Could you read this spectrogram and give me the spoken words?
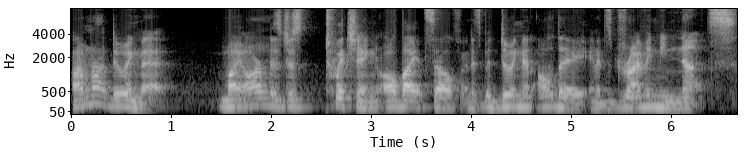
I'm not doing that. My arm is just twitching all by itself, and it's been doing that all day, and it's driving me nuts.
